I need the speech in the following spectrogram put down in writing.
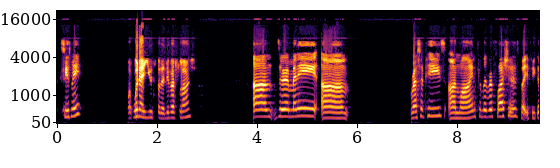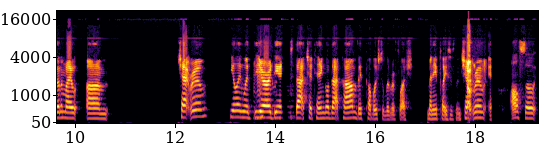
Excuse me. What would I use for the liver flush? Um, there are many um, recipes online for liver flushes, but if you go to my um, chat room, healingwithdrdaniels.chatango.com, they've published a liver flush many places in the chat room, and also,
